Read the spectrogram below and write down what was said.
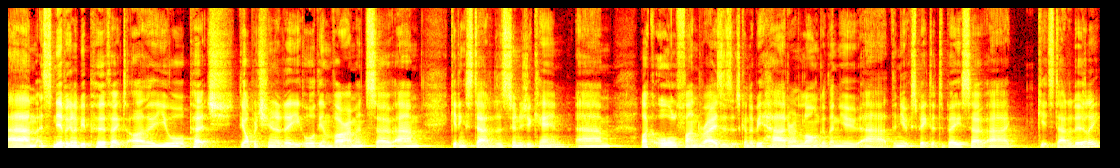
Um, it's never going to be perfect, either your pitch, the opportunity, or the environment. So, um, getting started as soon as you can. Like all fundraisers, it's going to be harder and longer than you uh, than you expect it to be. So uh, get started early.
